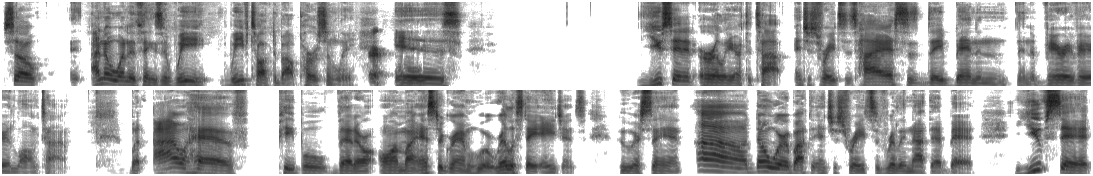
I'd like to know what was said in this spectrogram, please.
So I know one of the things that we we've talked about personally sure. is you said it earlier at the top interest rates as high as they've been in, in a very very long time. Mm-hmm. but i'll have people that are on my instagram who are real estate agents who are saying ah oh, don't worry about the interest rates it's really not that bad. You've said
